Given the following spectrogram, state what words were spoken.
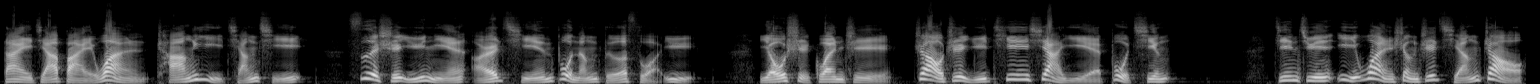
代甲百万，长邑强齐，四十余年而秦不能得所欲。由是观之，赵之于天下也不轻。今君亦万乘之强赵，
